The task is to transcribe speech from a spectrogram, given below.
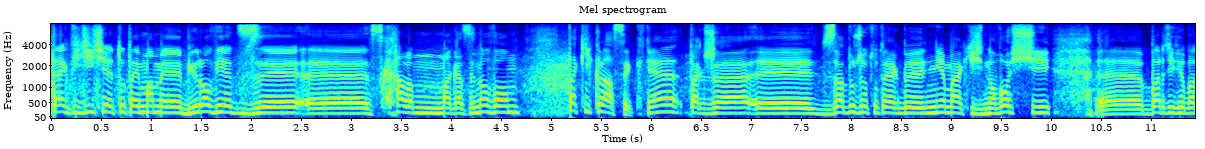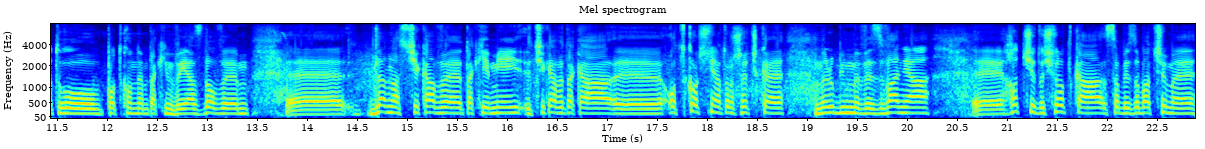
tak jak widzicie, tutaj mamy biurowiec z, e, z halą magazynową. Taki klasyk, nie? Także e, za dużo tutaj jakby nie ma jakichś nowości. E, bardziej chyba tu pod kątem takim wyjazdowym. Dla nas ciekawe, takie ciekawe taka odskocznia troszeczkę. My lubimy wyzwania. Chodźcie do środka, sobie zobaczymy.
